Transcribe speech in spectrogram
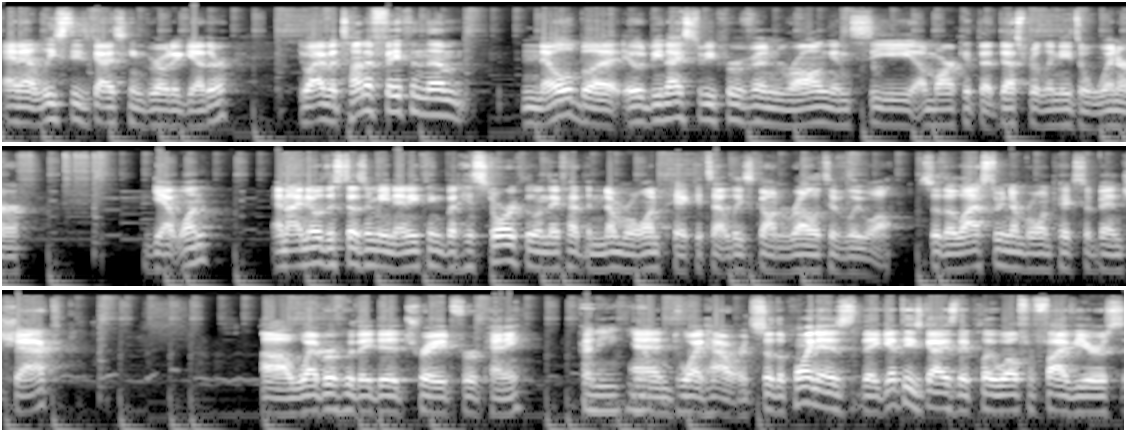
and at least these guys can grow together. Do I have a ton of faith in them? No, but it would be nice to be proven wrong and see a market that desperately needs a winner get one. And I know this doesn't mean anything, but historically, when they've had the number one pick, it's at least gone relatively well. So the last three number one picks have been Shaq, uh, Webber, who they did trade for Penny, Penny. yeah. and Dwight Howard. So the point is, they get these guys, they play well for five years,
